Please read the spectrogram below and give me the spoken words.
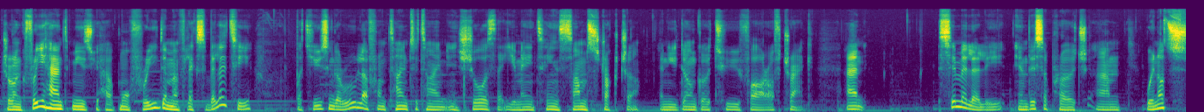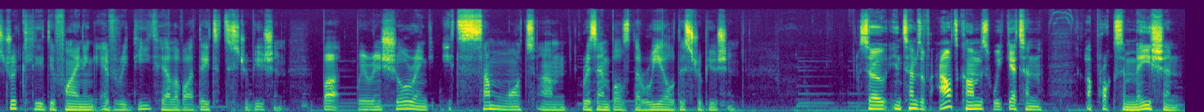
Drawing freehand means you have more freedom and flexibility, but using a ruler from time to time ensures that you maintain some structure and you don't go too far off track. And similarly, in this approach, um, we're not strictly defining every detail of our data distribution, but we're ensuring it somewhat um, resembles the real distribution. So, in terms of outcomes, we get an approximation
